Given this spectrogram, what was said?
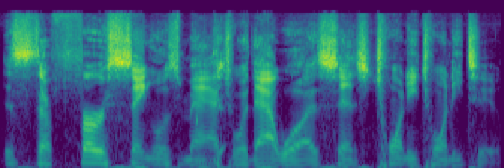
this is their first singles match when that was since 2022.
